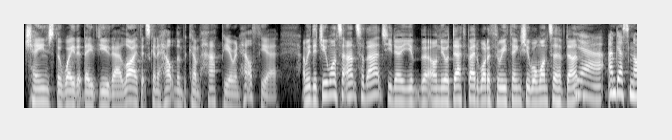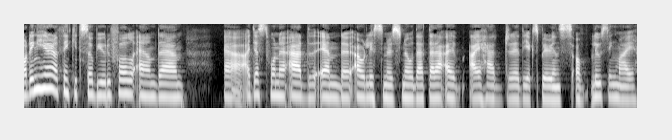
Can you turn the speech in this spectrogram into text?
change the way that they view their life. It's going to help them become happier and healthier. I mean, did you want to answer that? You know, you, on your deathbed, what are three things you will want to have done? Yeah, I'm just nodding here. I think it's so beautiful. And um, uh, I just want to add, and uh, our listeners know that that I I had uh, the experience of losing my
